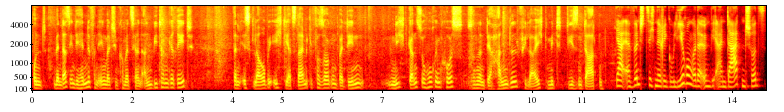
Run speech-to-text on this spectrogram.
Und wenn das in die Hände von irgendwelchen kommerziellen Anbietern gerät, dann ist, glaube ich, die Arzneimittelversorgung bei denen nicht ganz so hoch im Kurs, sondern der Handel vielleicht mit diesen Daten. Ja, er wünscht sich eine Regulierung oder irgendwie einen Datenschutz.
